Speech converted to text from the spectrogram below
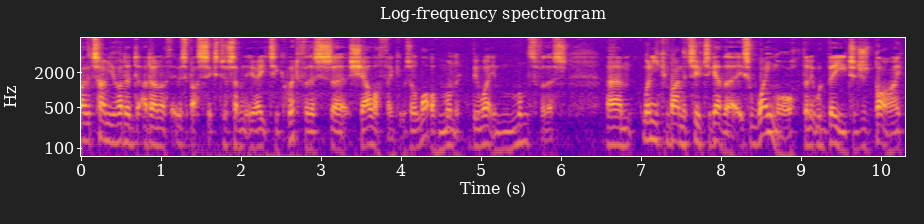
by the time you've had, I don't know if it was about 60 or 70 or 80 quid for this uh, shell, I think. It was a lot of money. I've been waiting months for this. Um, when you combine the two together, it's way more than it would be to just buy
